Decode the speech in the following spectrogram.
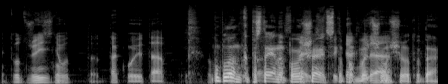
и тут в жизни вот та- такой этап. Ну, планка постоянно повышается, по большому да. счету, да.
